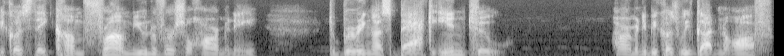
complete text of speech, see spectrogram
because they come from universal harmony to bring us back into harmony because we've gotten off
